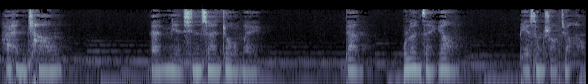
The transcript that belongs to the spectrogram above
还很长，难免心酸皱眉。但无论怎样，别松手就好。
